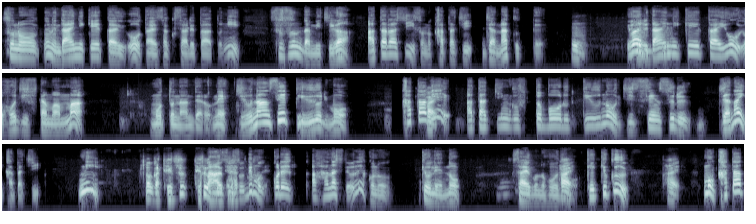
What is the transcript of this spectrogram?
その、ね第二形態を対策された後に、進んだ道が新しいその形じゃなくって、うん。いわゆる第二形態を保持したまんま、もっとなんだろうね、柔軟性っていうよりも、型はでアタッキングフットボールっていうのを実践するじゃない形に、なんか鉄、鉄があ、入ってるそうそう、でもこれあ話したよね、この去年の最後の方でも。はい結局、はい。もう型、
